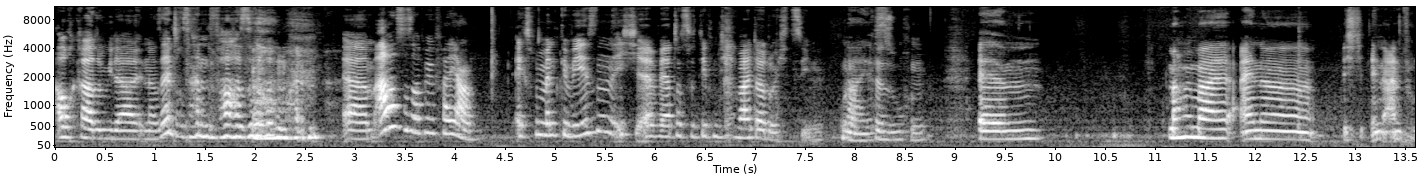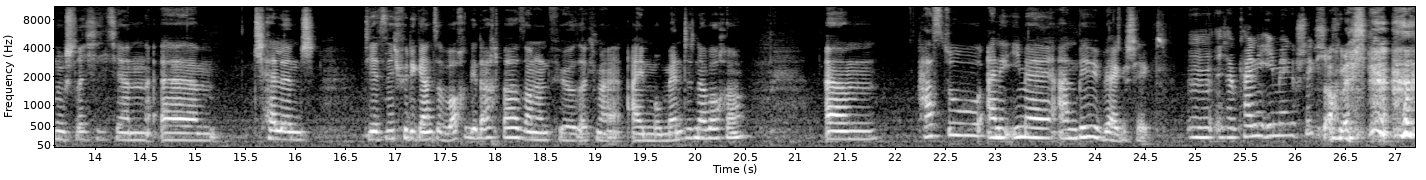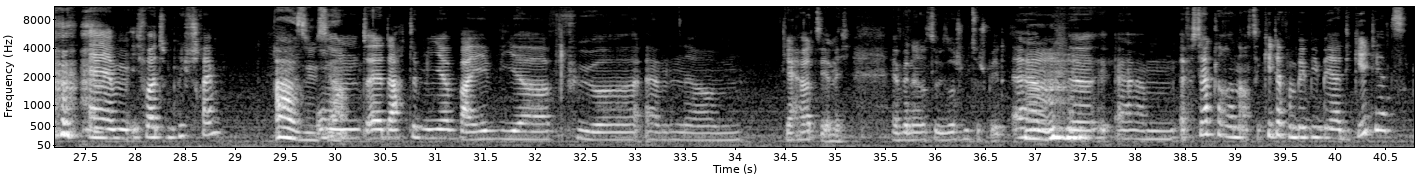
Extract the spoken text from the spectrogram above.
auch gerade wieder in einer sehr interessanten Phase. Oh. Ähm, aber es ist auf jeden Fall ja Experiment gewesen. Ich äh, werde das definitiv weiter durchziehen oder Nice. versuchen. Ähm, machen wir mal eine, ich, in Anführungsstrichen, ähm, Challenge, die jetzt nicht für die ganze Woche gedacht war, sondern für, sag ich mal, einen Moment in der Woche. Ähm, hast du eine E-Mail an Babybär geschickt? Mm, Ich habe keine E-Mail geschickt. Ich auch nicht. Ähm, ich wollte einen Brief schreiben ah, süß, ja. und äh, dachte mir, weil wir für ähm, ähm, ja hört sie ja nicht. Ja, wenn dann ist sowieso schon zu spät. Ähm, Hm. eine ähm, FSJlerin aus der Kita von Babybär, die geht jetzt.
